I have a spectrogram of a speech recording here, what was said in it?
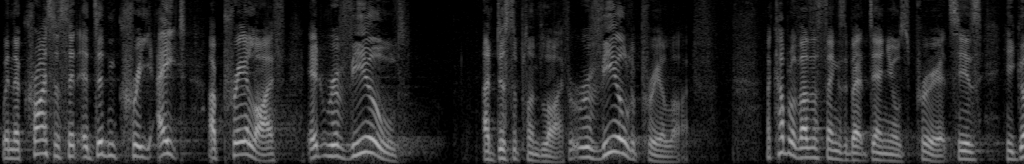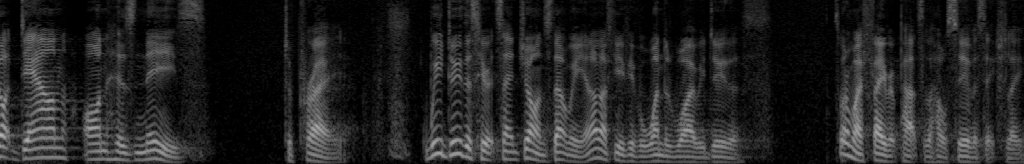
When the crisis hit, it didn't create a prayer life, it revealed a disciplined life, it revealed a prayer life. A couple of other things about Daniel's prayer. It says he got down on his knees to pray. We do this here at St. John's, don't we? I don't know if you've ever wondered why we do this. It's one of my favourite parts of the whole service, actually.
